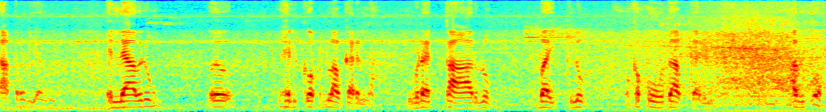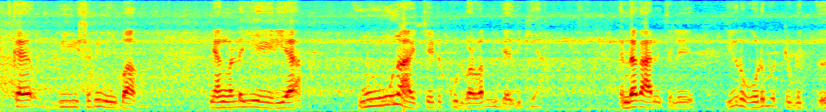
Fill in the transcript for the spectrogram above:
യാത്ര ചെയ്യാൻ എല്ലാവരും ഹെലികോപ്റ്ററിലുള്ള ആൾക്കാരല്ല. ഇവിടെ കാറിലും ബൈക്കിലും ഒക്കെ പോകുന്ന ആൾക്കാരുണ്ട്. അവർക്കൊക്കെ ഭീഷണി നീഭാഗം ഞങ്ങളുടെ ഈ ഏരിയ മൂന്നാഴ്ചയായിട്ട് കുടിവെള്ളം വിചാരിക്കുക എന്താ കാരണം വെച്ചാൽ ഈ റോഡ് വെട്ടിവിടുത്ത്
